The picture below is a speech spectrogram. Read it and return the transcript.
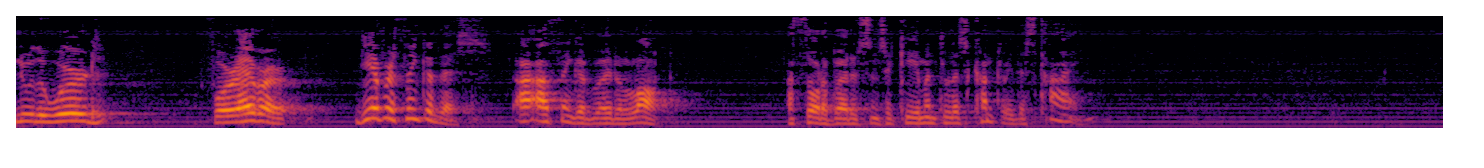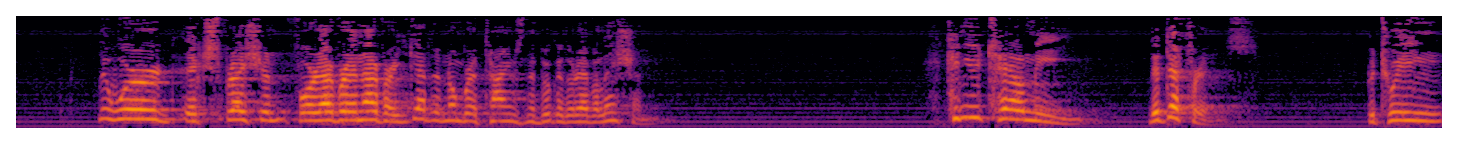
You know the word forever? Do you ever think of this? I, I think about it a lot. I thought about it since I came into this country this time. The word expression forever and ever, you get it a number of times in the book of the Revelation. Can you tell me the difference between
